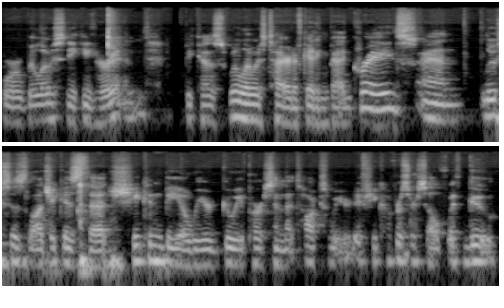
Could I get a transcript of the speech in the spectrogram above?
for Willow sneaking her in. Because Willow is tired of getting bad grades, and Luz's logic is that she can be a weird, gooey person that talks weird if she covers herself with goo.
